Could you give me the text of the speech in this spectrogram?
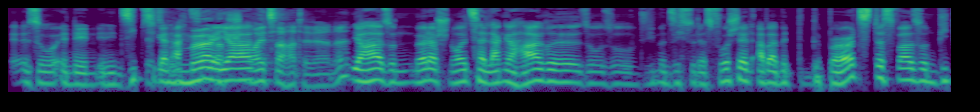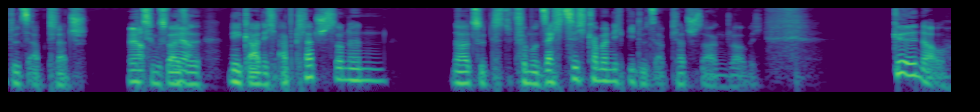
äh, so in den, in den 70er, 80er Jahren. Schnäuzer hatte der, ne? Ja, so ein Mörderschnäuzer, lange Haare, so, so, wie man sich so das vorstellt. Aber mit The Birds, das war so ein Beatles-Abklatsch. Ja, Beziehungsweise, ja. nee, gar nicht Abklatsch, sondern nahezu 65 kann man nicht Beatles-Abklatsch sagen, glaube ich. Genau.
